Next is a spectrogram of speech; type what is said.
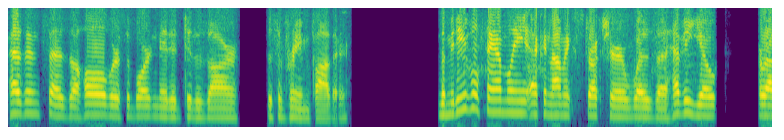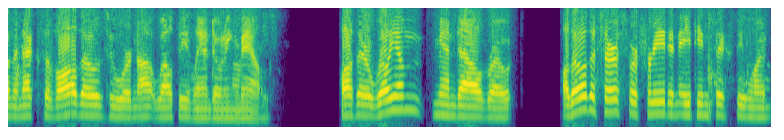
peasants as a whole were subordinated to the Tsar, the supreme father. The medieval family economic structure was a heavy yoke around the necks of all those who were not wealthy landowning males. Author William Mandel wrote, Although the serfs were freed in 1861,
